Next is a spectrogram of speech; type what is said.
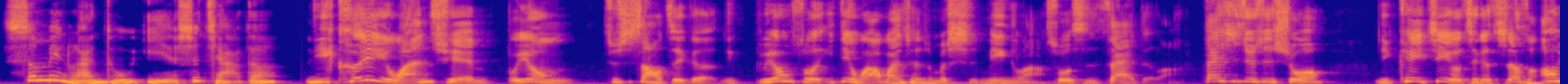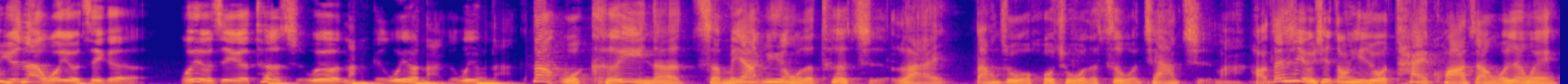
生命蓝图也是假的，你可以完全不用就是照这个，你不用说一定我要完成什么使命啦。说实在的啦，但是就是说，你可以借由这个知道说，哦，原来我有这个。我有这个特质，我有哪个？我有哪个？我有哪个？那我可以呢？怎么样运用我的特质来帮助我活出我的自我价值嘛？好，但是有些东西如果太夸张，我认为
